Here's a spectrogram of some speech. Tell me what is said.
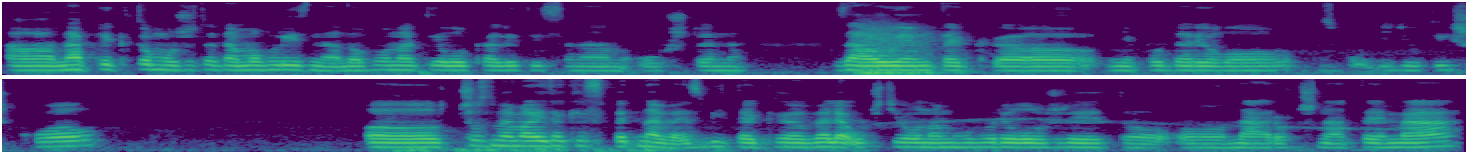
A napriek tomu, že teda mohli ísť na novo na tie lokality, sa nám už ten záujem tak uh, nepodarilo vzbudiť u tých škôl. Uh, čo sme mali také spätné väzby, tak veľa učiteľov nám hovorilo, že je to uh, náročná téma,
